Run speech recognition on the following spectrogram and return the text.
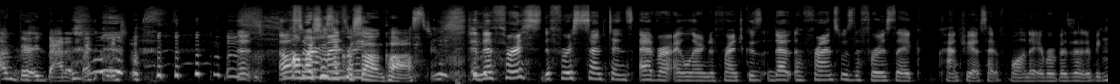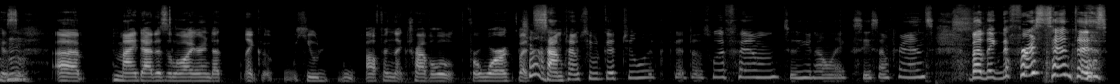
I'm very bad at languages. How much does a reminds me- croissant cost? the first the first sentence ever I learned in French because that uh, France was the first like country outside of Poland I ever visited because Mm-hmm. uh, my dad is a lawyer and that like he would often like travel for work but Sure. sometimes he would get to like get us with him to you know like see some friends but like the first sentence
